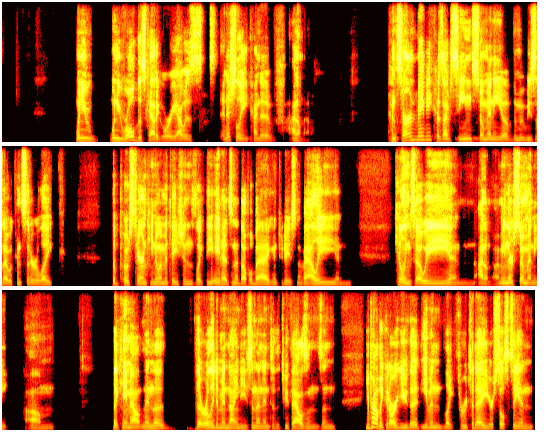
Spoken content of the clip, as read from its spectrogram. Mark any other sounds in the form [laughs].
when you when you rolled this category, I was initially kind of I don't know concerned maybe because I've seen so many of the movies that I would consider like the post Tarantino imitations, like the Eight Heads in a Duffel Bag and Two Days in the Valley and Killing Zoe and I don't know. I mean, there's so many um, that came out in the the early to mid 90s and then into the 2000s and you probably could argue that even like through today you're still seeing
